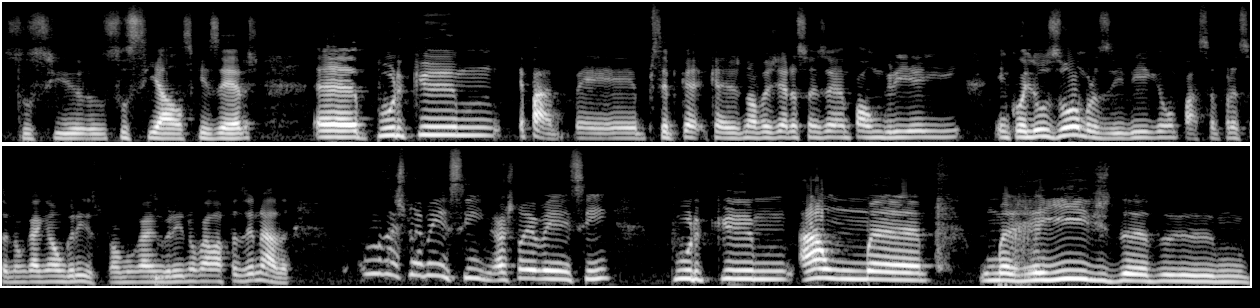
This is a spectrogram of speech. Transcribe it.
socio social, se quiseres, uh, porque epá, é, percebo que, que, as novas gerações vêm para a Hungria e encolham os ombros e digam, pá, se a França não ganha a Hungria, se Portugal não ganha a Hungria, não vai lá fazer nada. Mas acho que não é bem assim, acho que não é bem assim, porque hum, há uma, uma raiz de, de,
